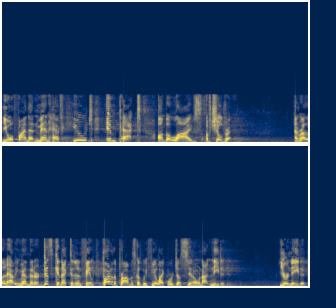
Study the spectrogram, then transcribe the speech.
You will find that men have huge impact on the lives of children. And rather than having men that are disconnected and feeling, part of the problem is because we feel like we're just, you know, we're not needed. You're needed.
